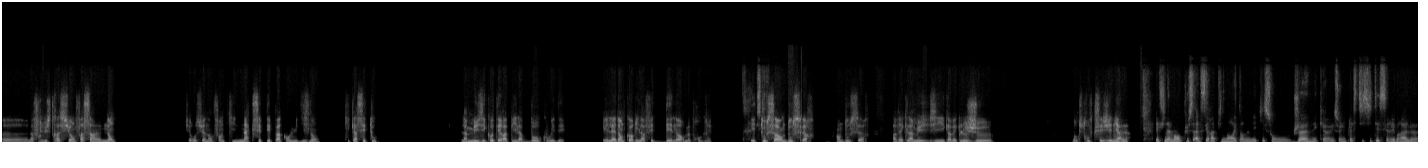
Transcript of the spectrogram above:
euh, la frustration face à un non. J'ai reçu un enfant qui n'acceptait pas qu'on lui dise non, qui cassait tout. La musicothérapie l'a beaucoup aidé. Et l'aide encore, il a fait d'énormes progrès. Et tout ça en douceur, en douceur, avec la musique, avec le jeu. Donc je trouve que c'est génial. Et finalement, en plus, assez rapidement, étant donné qu'ils sont jeunes et qu'ils ont une plasticité cérébrale euh,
